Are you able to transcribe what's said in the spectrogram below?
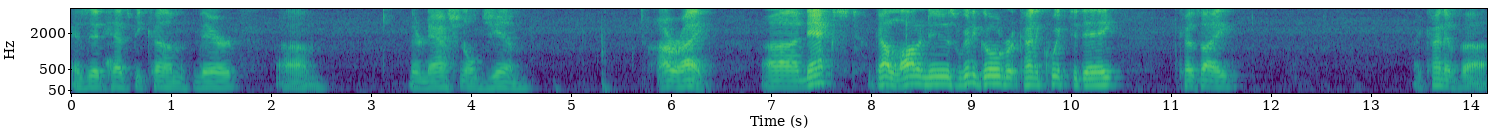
as it has become their um, their national gem. All right. Uh, next, got a lot of news. We're going to go over it kind of quick today because I I kind of uh,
